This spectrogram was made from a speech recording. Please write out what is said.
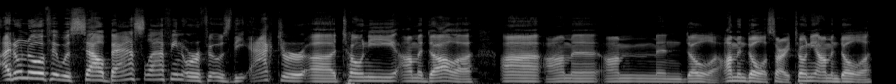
I don't know if it was Sal Bass laughing or if it was the actor uh, Tony Amendola. Uh, Am- Amendola. Amendola. Sorry, Tony Amendola.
